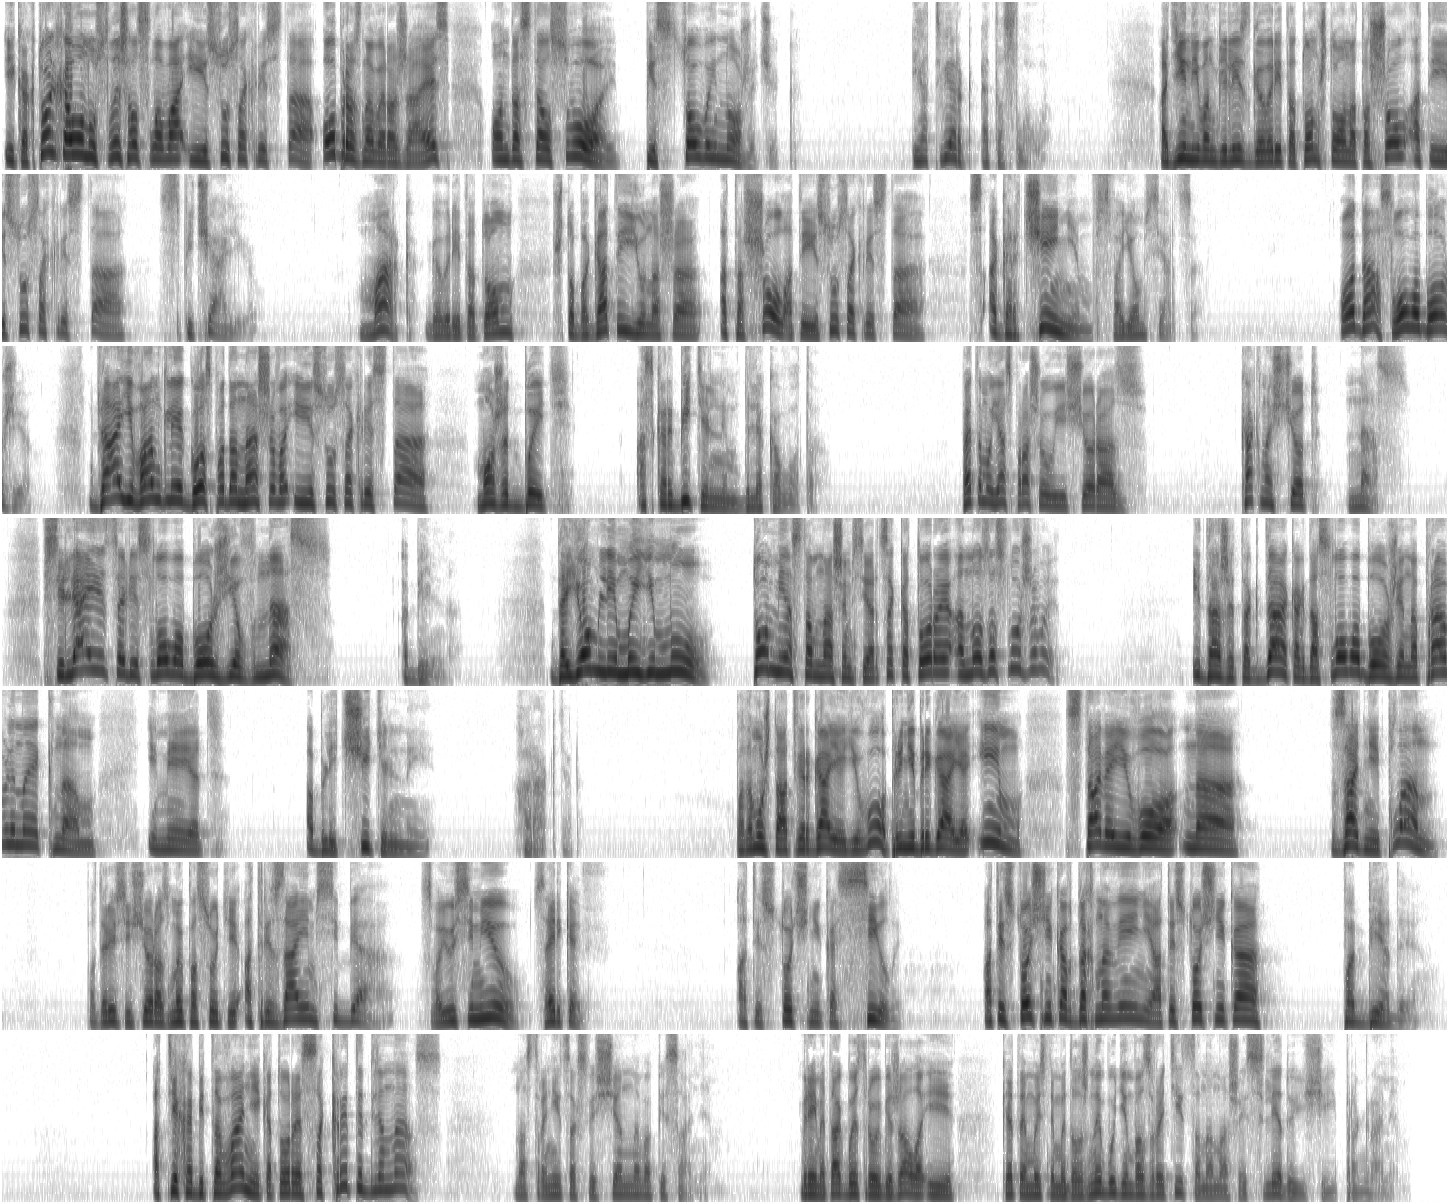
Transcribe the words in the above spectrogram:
И как только он услышал слова Иисуса Христа, образно выражаясь, он достал свой песцовый ножичек и отверг это слово. Один евангелист говорит о том, что он отошел от Иисуса Христа с печалью. Марк говорит о том, что богатый юноша отошел от Иисуса Христа с огорчением в своем сердце. О да, Слово Божье. Да, Евангелие Господа нашего Иисуса Христа может быть оскорбительным для кого-то. Поэтому я спрашиваю еще раз, как насчет нас? Вселяется ли Слово Божье в нас обильно? Даем ли мы Ему то место в нашем сердце, которое оно заслуживает? И даже тогда, когда Слово Божье, направленное к нам, имеет обличительный характер. Потому что, отвергая его, пренебрегая им, ставя его на задний план, повторюсь еще раз, мы, по сути, отрезаем себя, свою семью, церковь от источника силы, от источника вдохновения, от источника победы, от тех обетований, которые сокрыты для нас на страницах Священного Писания. Время так быстро убежало, и к этой мысли мы должны будем возвратиться на нашей следующей программе.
